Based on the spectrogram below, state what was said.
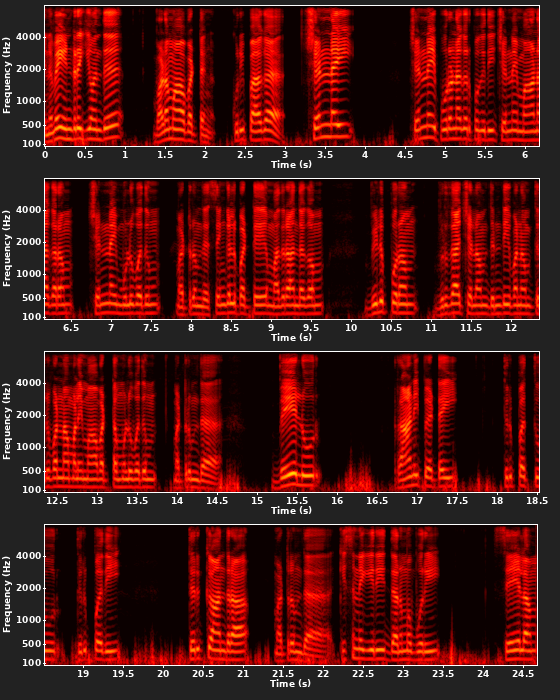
எனவே இன்றைக்கு வந்து வட மாவட்டங்கள் குறிப்பாக சென்னை சென்னை புறநகர் பகுதி சென்னை மாநகரம் சென்னை முழுவதும் மற்றும் இந்த செங்கல்பட்டு மதுராந்தகம் விழுப்புரம் விருதாச்சலம் திண்டிவனம் திருவண்ணாமலை மாவட்டம் முழுவதும் மற்றும் இந்த வேலூர் ராணிப்பேட்டை திருப்பத்தூர் திருப்பதி தெற்கு ஆந்திரா மற்றும் இந்த கிருஷ்ணகிரி தருமபுரி சேலம்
